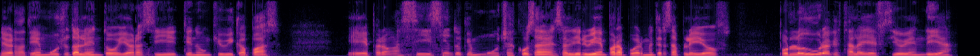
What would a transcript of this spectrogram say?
De verdad tiene mucho talento y ahora sí tiene un QB capaz. Eh, pero aún así siento que muchas cosas deben salir bien para poder meterse a playoffs, por lo dura que está la AFC hoy en día.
